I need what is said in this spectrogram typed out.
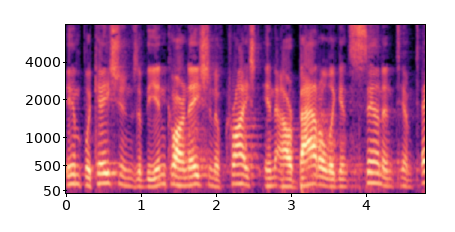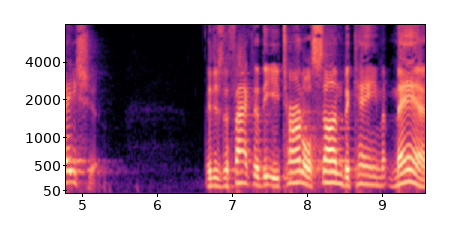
implications of the incarnation of Christ in our battle against sin and temptation. It is the fact that the eternal Son became man,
